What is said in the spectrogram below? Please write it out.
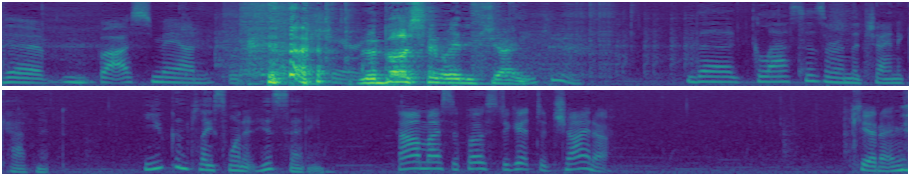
The boss man. Le boss aimerait du cherry. Thank you. The glasses are in the china cabinet. You can place one at his setting. How am I supposed to get to China? Kidding.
